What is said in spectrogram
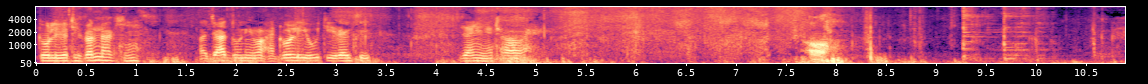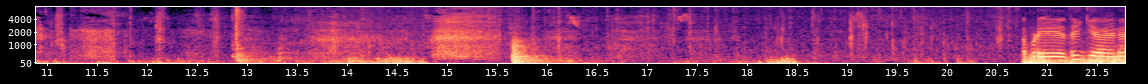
ટોલી હેઠી કરી નાખીએ. આ જાદુની વાહે ટોલી ઊંચી રાખી. જઈએ હેઠા હવે. ઓહ આપણે થઈ ગયા અને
